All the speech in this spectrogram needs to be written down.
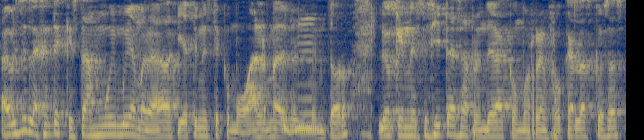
a veces la gente que está muy, muy amargada, que ya tiene este como alma del mentor, lo que necesita es aprender a como reenfocar las cosas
